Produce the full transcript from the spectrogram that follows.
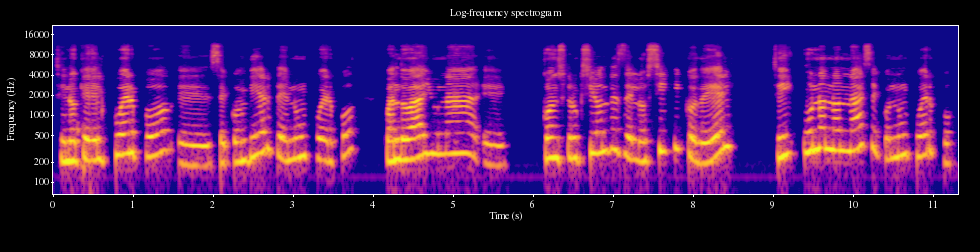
sino que el cuerpo eh, se convierte en un cuerpo cuando hay una eh, construcción desde lo psíquico de él, ¿sí? Uno no nace con un cuerpo,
